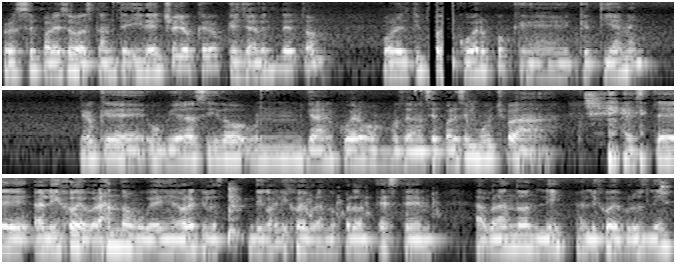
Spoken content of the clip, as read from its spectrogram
pero se parece bastante. Y de hecho yo creo que Jared Leto, por el tipo de cuerpo que, que tiene, creo que hubiera sido un gran cuervo. O sea, se parece mucho a este, al hijo de Brandon, güey. Ahora que los digo al hijo de Brandon, perdón, este, a Brandon Lee, al hijo de Bruce Lee,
